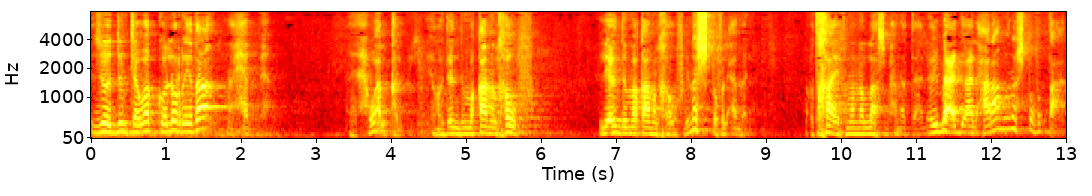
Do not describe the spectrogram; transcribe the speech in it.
زهد توكل رضا محبة. أحوال قلبية يهود عنده مقام الخوف. اللي عنده مقام الخوف ينشطه في العمل. وتخايف من الله سبحانه وتعالى. ويبعده عن الحرام وينشطه في الطاعة.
